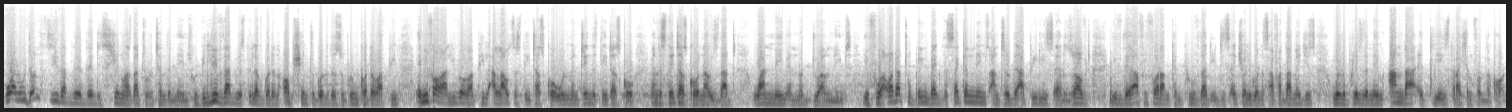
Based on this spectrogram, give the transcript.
Well, we don't see that the, the, decision was that to return the names. We believe that we still have got an option to go to the Supreme Court of Appeal. And if our leave of appeal allows the status quo, we'll maintain the status quo. And the status quo now is that one name and not dual names. If we are ordered to bring back the second names until the appeal is uh, resolved, if the AfriForum can prove that it is actually going to suffer damages, we'll replace the name under a clear instruction from the court.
